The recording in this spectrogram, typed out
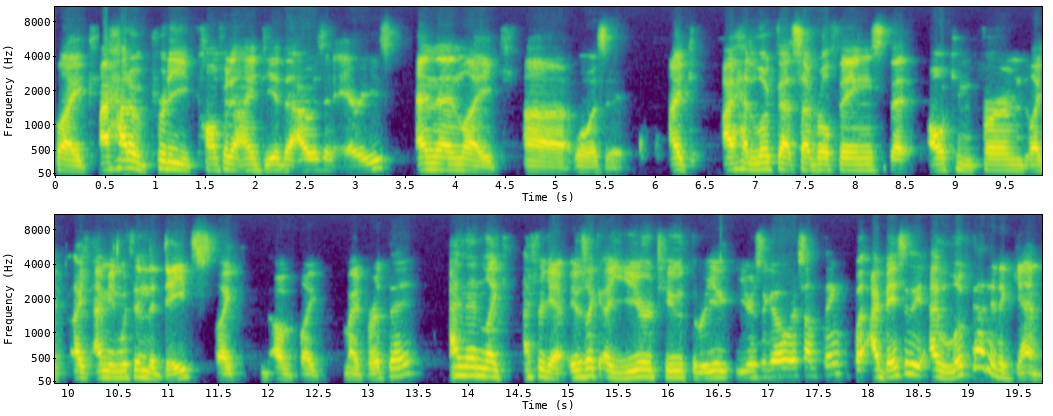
like I had a pretty confident idea that I was an Aries, and then like uh what was it? Like I had looked at several things that all confirmed like like I mean within the dates like of like my birthday. And then like I forget, it was like a year, two, three years ago or something. But I basically I looked at it again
